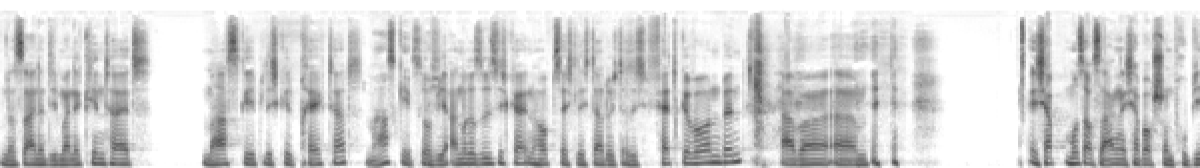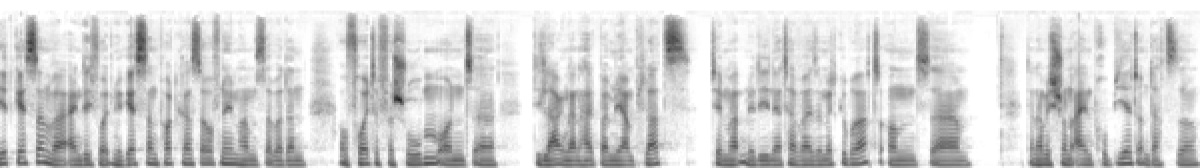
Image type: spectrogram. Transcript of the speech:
Und das ist eine, die meine Kindheit maßgeblich geprägt hat. Maßgeblich. So wie andere Süßigkeiten, hauptsächlich dadurch, dass ich fett geworden bin. Aber ähm, ich hab, muss auch sagen, ich habe auch schon probiert gestern, weil eigentlich wollten wir gestern Podcast aufnehmen, haben es aber dann auf heute verschoben und äh, die lagen dann halt bei mir am Platz. Tim hat mir die netterweise mitgebracht und ähm, dann habe ich schon einen probiert und dachte so,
